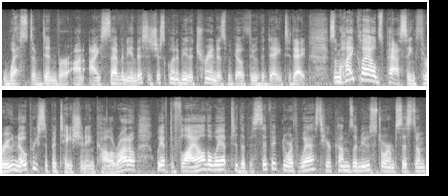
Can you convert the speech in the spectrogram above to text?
west of Denver on I-70. And this is just going to be the trend as we go through the day today. Some high clouds passing through, no precipitation in Colorado. We have to fly all the way up to the Pacific Northwest. Here comes a new storm system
